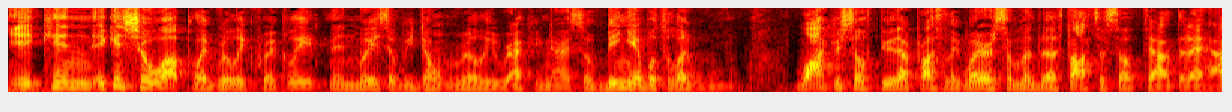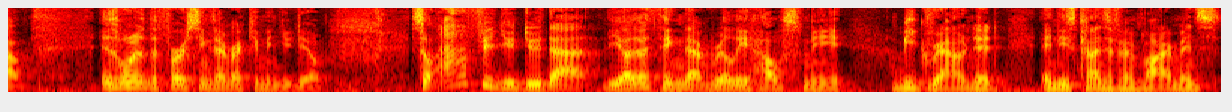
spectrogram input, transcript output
it can it can show up like really quickly in ways that we don't really recognize. So being able to like walk yourself through that process, like what are some of the thoughts of self doubt that I have, is one of the first things I recommend you do. So after you do that, the other thing that really helps me be grounded in these kinds of environments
